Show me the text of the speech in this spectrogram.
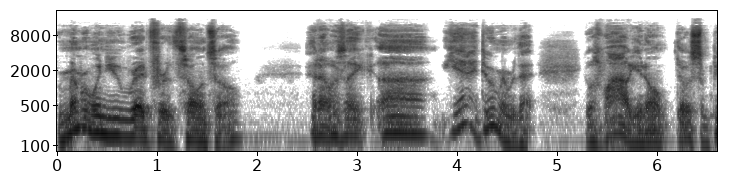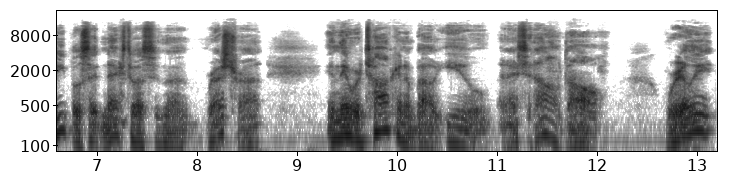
"Remember when you read for so and so?" And I was like, uh, "Yeah, I do remember that." He goes, "Wow, you know, there was some people sitting next to us in the restaurant." And they were talking about you. And I said, Oh, no, really?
